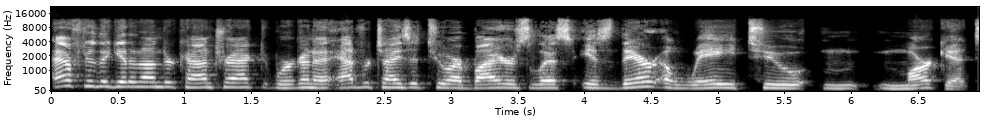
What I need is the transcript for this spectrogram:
after they get it under contract, we're going to advertise it to our buyers list. Is there a way to m- market?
